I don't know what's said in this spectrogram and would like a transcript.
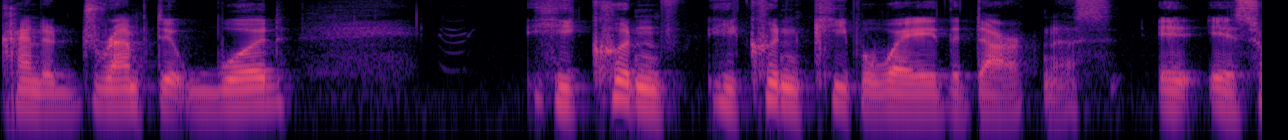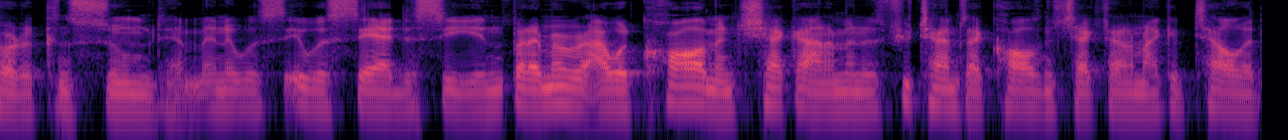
kind of dreamt it would he couldn't he couldn't keep away the darkness. It, it sort of consumed him, and it was it was sad to see. And, but I remember I would call him and check on him, and a few times I called and checked on him, I could tell that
